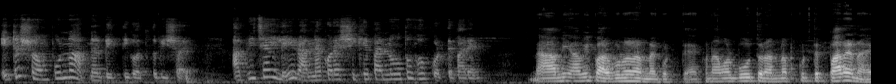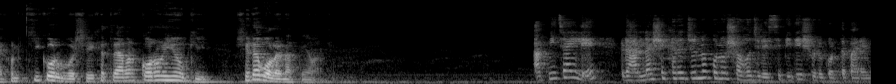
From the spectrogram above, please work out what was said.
এটা সম্পূর্ণ আপনার ব্যক্তিগত বিষয়। আপনি চাইলে রান্না করা শিখে পান্ন উপভোগ করতে পারেন। না আমি আমি পারব না রান্না করতে। এখন আমার বউ তো রান্না করতে পারে না এখন কি করব? সেই ক্ষেত্রে আমার করণীয় কি? সেটা বলেন আপনি আমাকে। আপনি চাইলে রান্না শেখার জন্য কোনো সহজ রেসিপি দিয়ে শুরু করতে পারেন।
